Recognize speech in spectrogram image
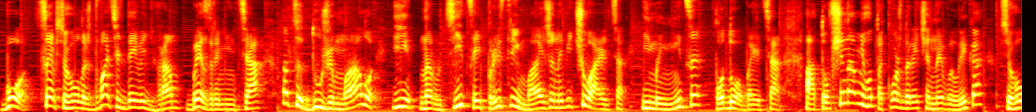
бо це всього лиш 29 грам без ремінця, а це дуже мало, і на руці цей пристрій майже не відчувається. І мені це подобається. А товщина в нього також, до речі, невелика, всього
